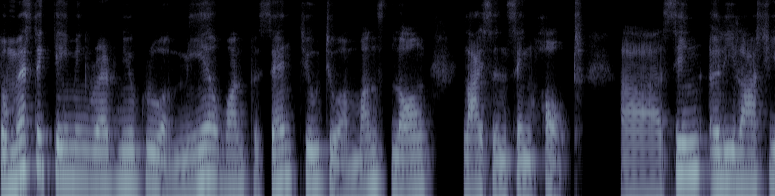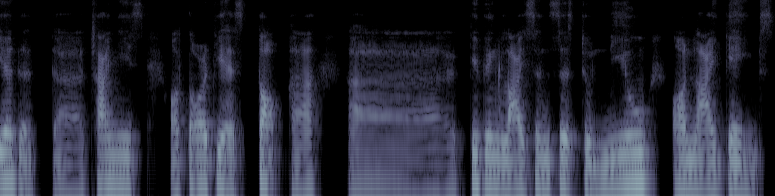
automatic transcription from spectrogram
Domestic gaming revenue grew a mere 1% due to a month-long licensing halt. Uh, since early last year, the uh, Chinese authority has stopped uh, giving licenses to new online games.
